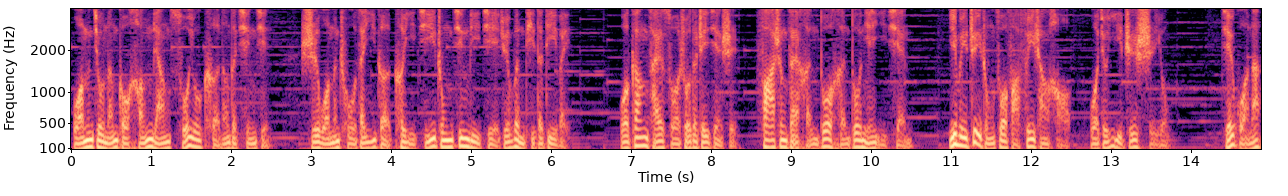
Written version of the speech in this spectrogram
我们就能够衡量所有可能的情形，使我们处在一个可以集中精力解决问题的地位。我刚才所说的这件事发生在很多很多年以前，因为这种做法非常好，我就一直使用。结果呢，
